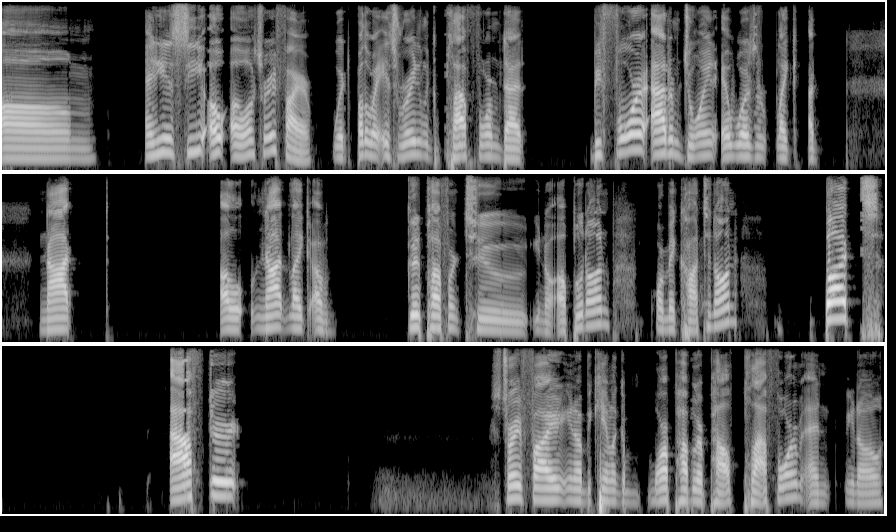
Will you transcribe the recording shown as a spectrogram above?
Um, and he's COO of Storyfire, which, by the way, it's really like a platform that before Adam joined, it was like a not a not like a good platform to you know upload on or make content on, but after Storyfire, you know, became like a more popular pal- platform, and you know,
